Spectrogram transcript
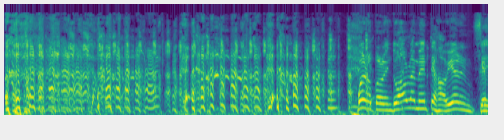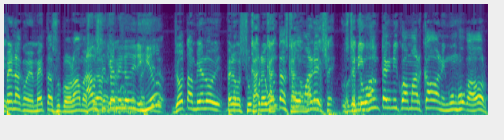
Bueno, pero indudablemente, Javier, qué Sí. pena que me meta a su programa. Ah, ¿usted también lo dirigió? Yo también lo vi, pero su Ca- pregunta estuvo mal hecha. usted- tuvo- ningún técnico ha marcado a ningún jugador.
